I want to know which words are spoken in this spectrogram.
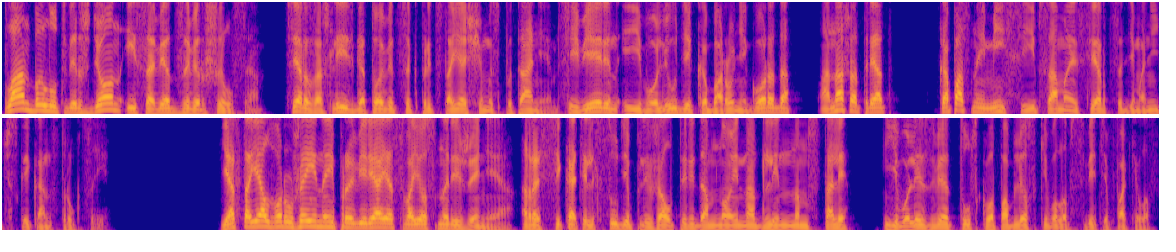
План был утвержден, и совет завершился. Все разошлись готовиться к предстоящим испытаниям. Северин и его люди к обороне города, а наш отряд — к опасной миссии в самое сердце демонической конструкции. Я стоял вооружейный, проверяя свое снаряжение. Рассекатель судеб лежал передо мной на длинном столе. Его лезвие тускло поблескивало в свете факелов.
